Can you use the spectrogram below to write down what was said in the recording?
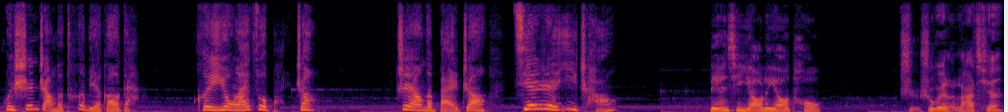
会生长的特别高大。可以用来做百丈，这样的百丈坚韧异常。联系摇了摇头，只是为了拉纤，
